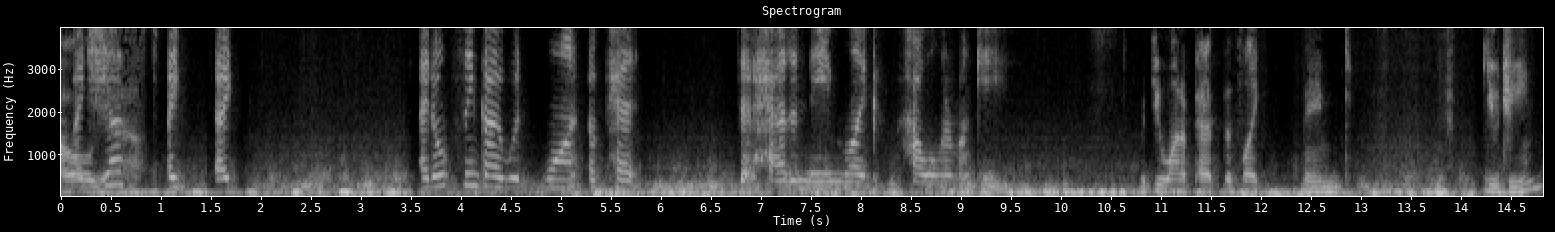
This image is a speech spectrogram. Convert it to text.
Oh I yeah. just I I I don't think I would want a pet that had a name like Howler Monkey. Would you want a pet that's like named Eugene?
